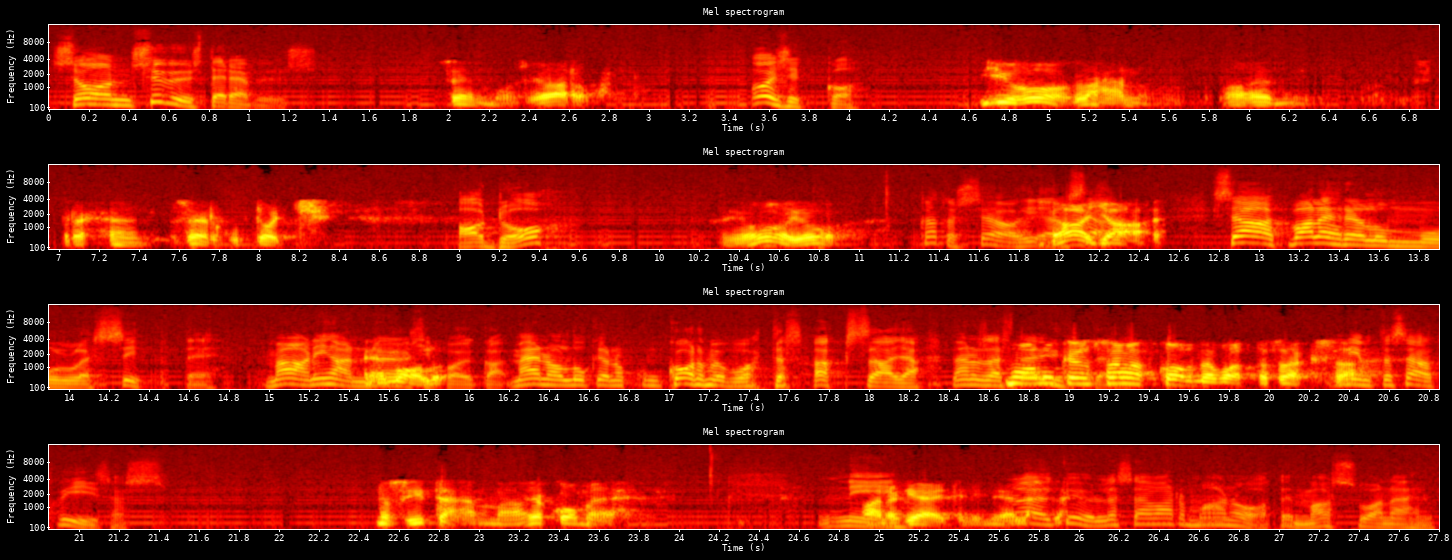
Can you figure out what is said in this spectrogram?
Se on syvyysterävyys. Semmoisia arvannut. Oisikko? Joo, vähän Sprechen serku Deutsch. Ado? Joo, joo. Kato, se on hieno. Ja, ja. Sä oot valehdellut mulle sitten. Mä oon ihan nöysipoika. Mä en oo lukenut kuin kolme vuotta Saksaa ja mä en osaa sitä Mä oon lukenut samat kolme vuotta Saksaa. Niin, mutta sä oot viisas. No sitähän mä oon ja komea. Niin. Ainakin äitini mielestä. No, kyllä sä varmaan oot. En mä oo sua nähnyt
